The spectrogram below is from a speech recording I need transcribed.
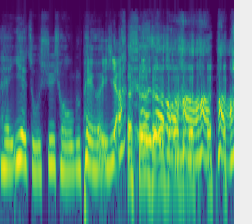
哎、业主需求，我们配合一下。”我说：“哦，好好好。”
